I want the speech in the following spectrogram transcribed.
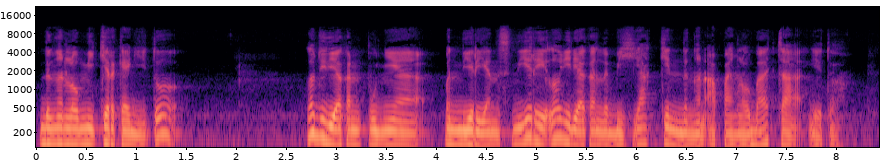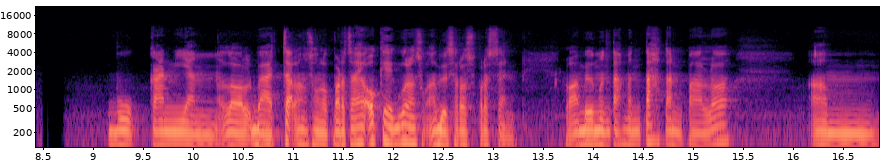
Dengan lo mikir kayak gitu lo jadi akan punya pendirian sendiri lo jadi akan lebih yakin dengan apa yang lo baca gitu. Bukan yang lo baca langsung lo percaya oke okay, gue langsung ambil 100% lo ambil mentah-mentah tanpa lo um,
